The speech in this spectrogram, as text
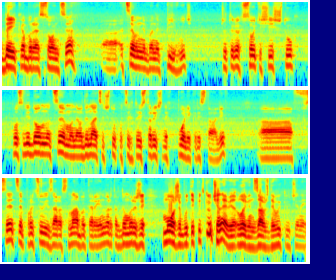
дейка бере сонця. Це в мене північ. 406 штук. Послідовно це в мене 11 штук у цих доісторичних полікристалів. Все це працює зараз на батареї інвертор. До мережі може бути підключений, але він завжди виключений,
